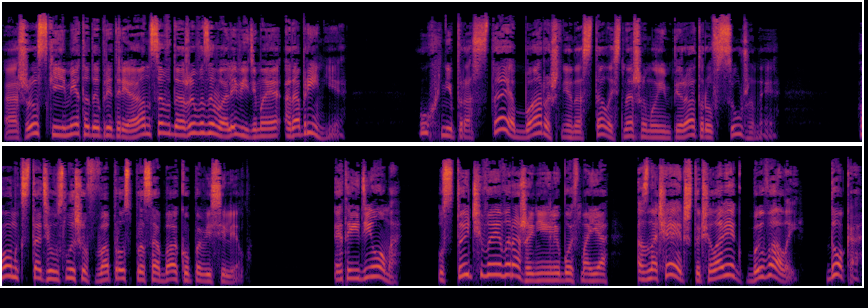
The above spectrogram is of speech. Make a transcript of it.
А жесткие методы претарианцев даже вызывали видимое одобрение. Ух, непростая барышня досталась нашему императору в суженые. Он, кстати, услышав вопрос про собаку, повеселел. «Это идиома. Устойчивое выражение, любовь моя, означает, что человек бывалый, дока,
